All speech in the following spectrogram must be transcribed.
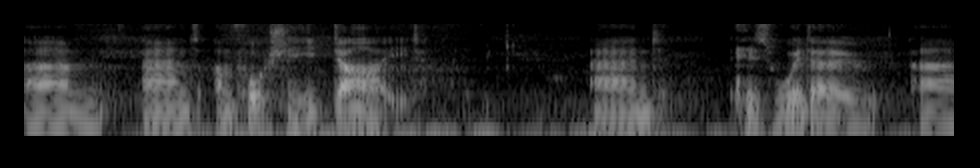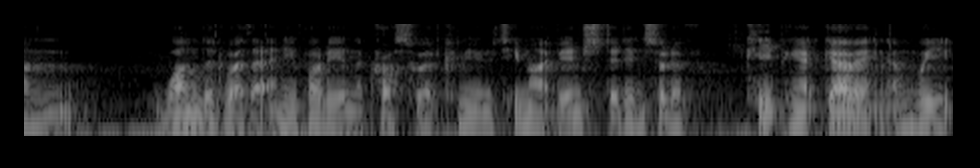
um, and unfortunately, he died. And his widow um, wondered whether anybody in the crossword community might be interested in sort of keeping it going, and we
